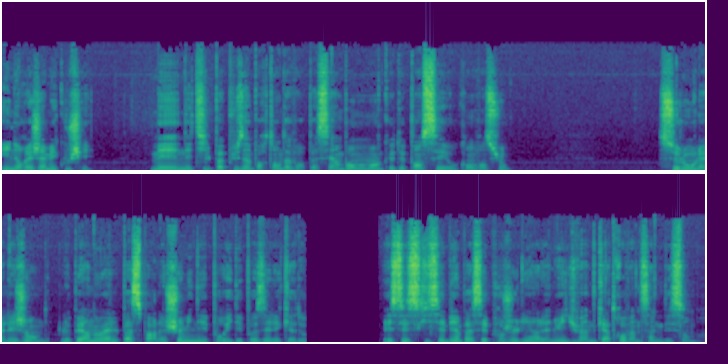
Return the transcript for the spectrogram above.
il n'aurait jamais couché. Mais n'est-il pas plus important d'avoir passé un bon moment que de penser aux conventions? Selon la légende, le Père Noël passe par la cheminée pour y déposer les cadeaux. Et c'est ce qui s'est bien passé pour Julien la nuit du 24 au 25 décembre.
